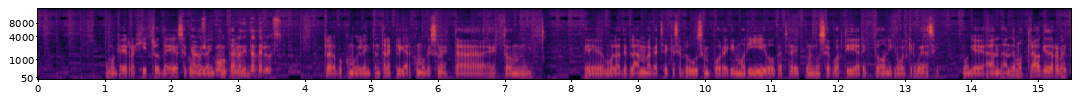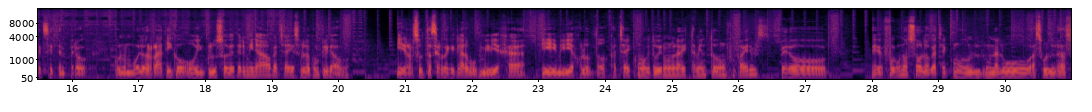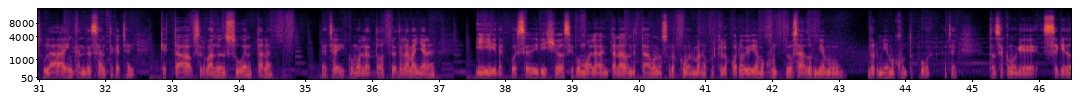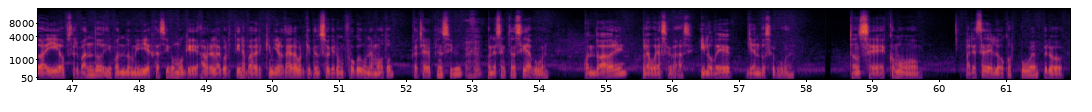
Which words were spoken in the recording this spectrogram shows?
Como que hay registros de eso como Claro, que lo son como intentan... pelotitas de luz. Claro, pues como que lo intentan explicar como que son esta, estos mm, eh, bolas de plasma, ¿cachai? Que se producen por X motivo, ¿cachai? Por, no sé, por actividad tectónica, cualquier wea así. Como que han, demostrado que de repente existen, pero con un vuelo errático o incluso determinado, ¿cachai? Eso es lo complicado. Y resulta ser de que, claro, mi vieja y mi viejo, los dos, ¿cachai? Como que tuvieron un avistamiento de un Foo Fighters, pero eh, fue uno solo, ¿cachai? Como un- una luz azul, azulada, incandescente, ¿cachai? Que estaba observando en su ventana, ¿cachai? Como a las 2, 3 de la mañana. Y después se dirigió así como a la ventana donde estábamos nosotros como hermanos, porque los cuatro vivíamos juntos, o sea, dormíamos, dormíamos juntos, pues, bueno, ¿cachai? Entonces como que se quedó ahí observando y cuando mi vieja así como que abre la cortina para ver qué mierda era porque pensó que era un foco de una moto, ¿cachai? Al principio, con esa intensidad, pues bueno. Cuando abre, la weá se va así y lo ve yéndose, pues bueno. Entonces es como, parece de locos, pues bueno, pero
